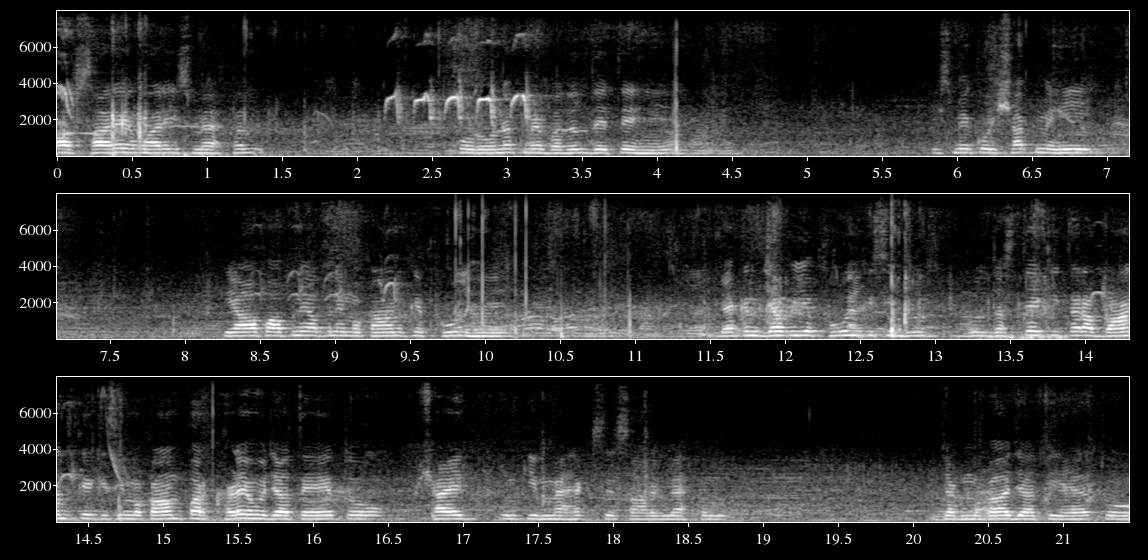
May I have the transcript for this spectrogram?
आप सारे हमारी इस महफल को रौनक में बदल देते हैं। इसमें कोई शक नहीं कि आप अपने अपने मकाम के फूल हैं। लेकिन जब ये फूल किसी गुलदस्ते की तरह बाँध के किसी मकाम पर खड़े हो जाते हैं तो शायद उनकी महक से सारे महफल जगमगा जाती है। तो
